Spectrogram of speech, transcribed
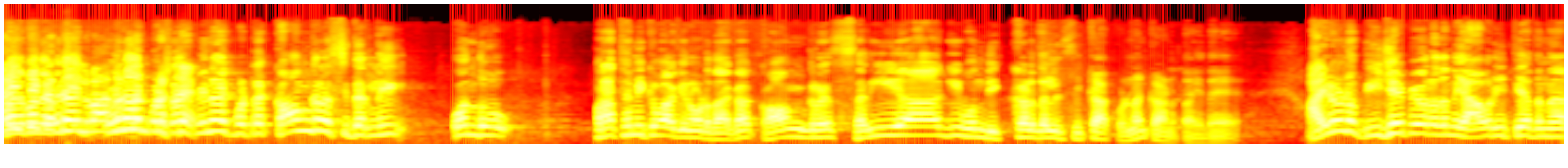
ನೈತಿಕತೆ ಇಲ್ವಾ ವಿನಾಯಕ್ ನನ್ನ ವಿನಾಯಕ್ ಭಟ್ರೆ ಕಾಂಗ್ರೆಸ್ ಇದರಲ್ಲಿ ಒಂದು ಪ್ರಾಥಮಿಕವಾಗಿ ನೋಡಿದಾಗ ಕಾಂಗ್ರೆಸ್ ಸರಿಯಾಗಿ ಒಂದು ಇಕ್ಕಳದಲ್ಲಿ ಸಿಕ್ಕಾಕೊಂಡಂಗೆ ಕಾಣ್ತಾ ಇದೆ. I don't know B J ಪಿಯವರು ಅದನ್ನು ಯಾವ ರೀತಿ ಅದನ್ನು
